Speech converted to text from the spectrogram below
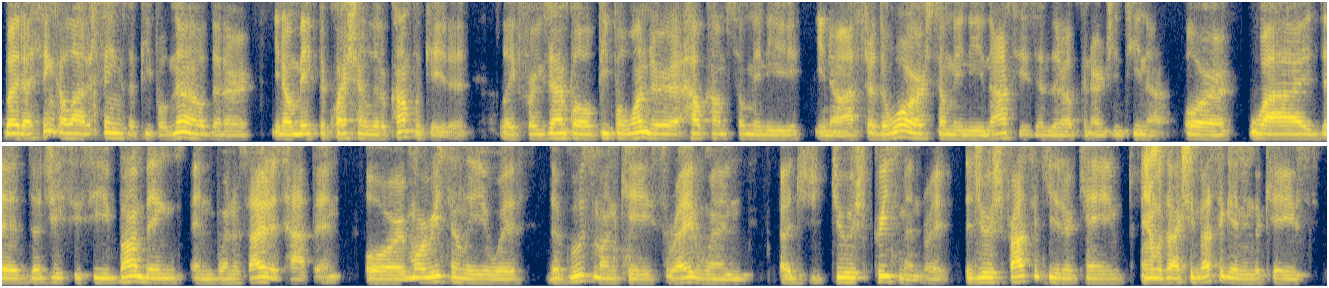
But I think a lot of things that people know that are, you know, make the question a little complicated. Like for example people wonder how come so many you know after the war so many nazis ended up in argentina? Or why did the jcc bombing in buenos aires happen? Or more recently with the guzman case right when a jewish priestman right the jewish prosecutor came and was actually investigating the case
